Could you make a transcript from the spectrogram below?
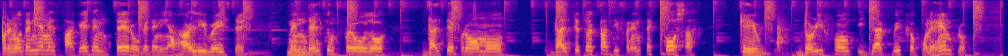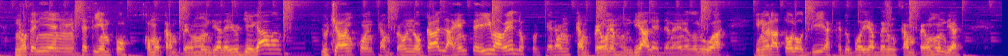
pero no tenían el paquete entero que tenía Harley Race de venderte un feudo, darte promo, darte todas estas diferentes cosas que Dory Funk y Jack Briscoe, por ejemplo, no tenían en ese tiempo como campeón mundial. Ellos llegaban, luchaban con el campeón local, la gente iba a verlos porque eran campeones mundiales de la NWA y no era todos los días que tú podías ver un campeón mundial.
